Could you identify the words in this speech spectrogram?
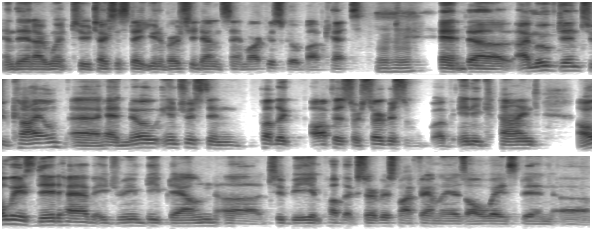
And then I went to Texas State University down in San Marcos, go Bobcats. Mhm. And uh, I moved into Kyle. Uh, had no interest in public office or service of any kind. Always did have a dream deep down uh, to be in public service. My family has always been uh,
